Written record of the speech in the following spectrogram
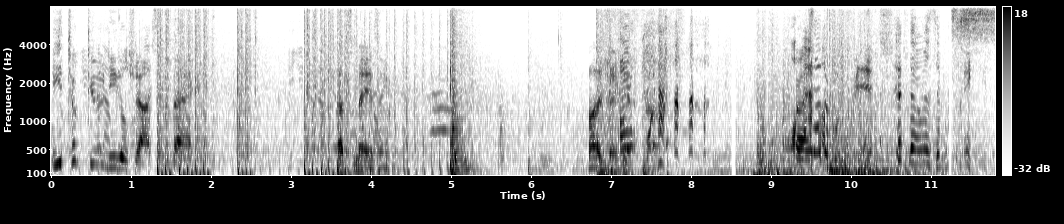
He took two eagle shots in the back. That's amazing. Probably shouldn't get. that was amazing.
